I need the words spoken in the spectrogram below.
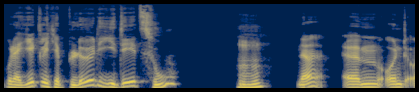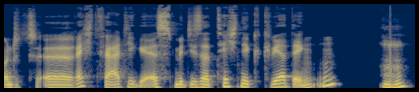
oder jegliche blöde Idee zu, mhm. ne, ähm, und und äh, rechtfertige es mit dieser Technik Querdenken. Mhm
